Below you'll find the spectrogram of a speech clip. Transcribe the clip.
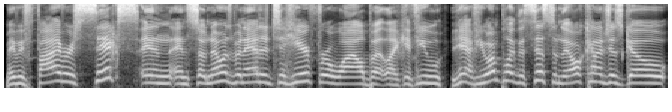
maybe five or six, and and so no one's been added to here for a while. But like if you yeah if you unplug the system, they all kind of just go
